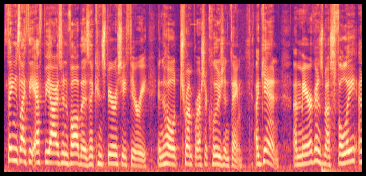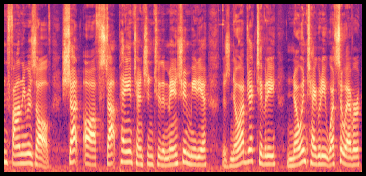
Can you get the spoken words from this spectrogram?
things like the FBI's involvement as a conspiracy theory in the whole Trump Russia collusion thing. Again, Americans must fully and finally resolve. Shut off, stop paying attention to the mainstream media. There's no objectivity, no integrity whatsoever,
